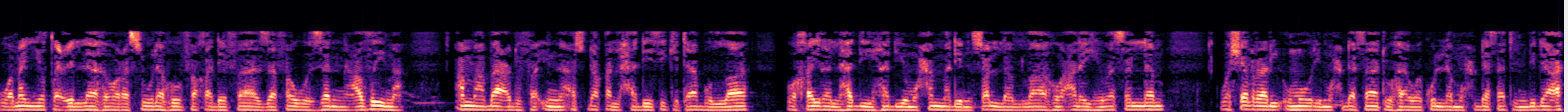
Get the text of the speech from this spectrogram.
ومن يطع الله ورسوله فقد فاز فوزا عظيما. أما بعد فإن أصدق الحديث كتاب الله وخير الهدي هدي محمد صلى الله عليه وسلم وشر الأمور محدثاتها وكل محدثة بدعة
